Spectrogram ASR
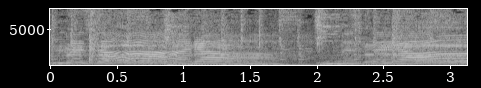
نظارہ نظر آئے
